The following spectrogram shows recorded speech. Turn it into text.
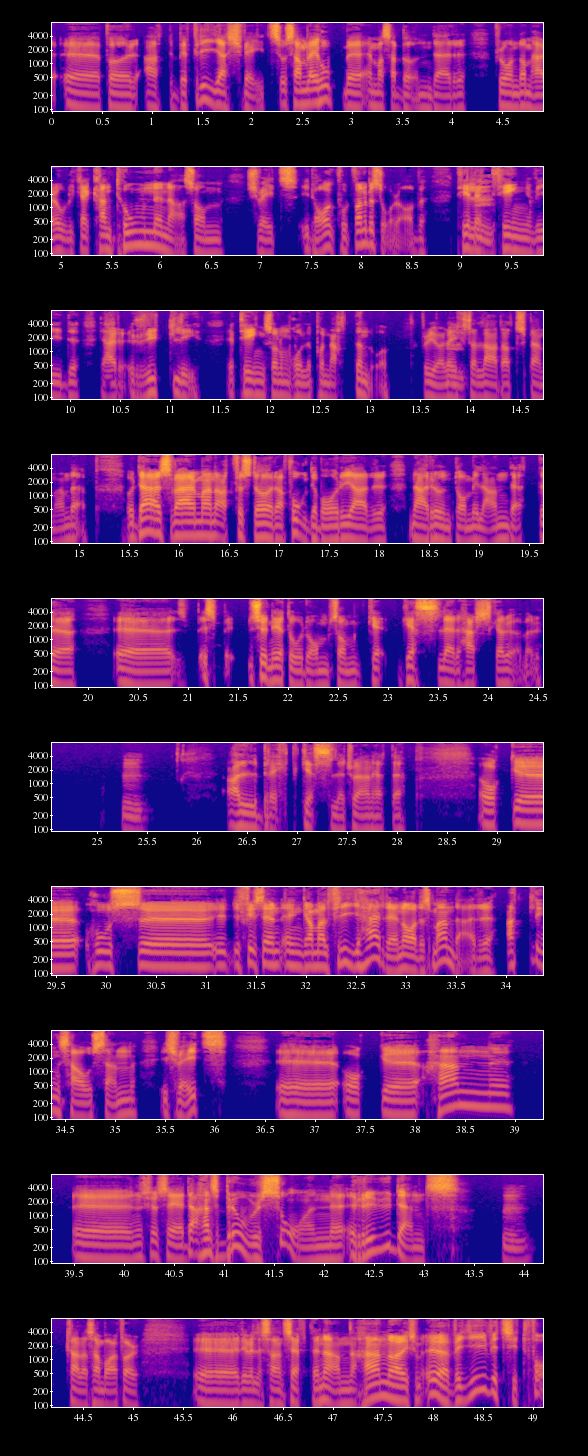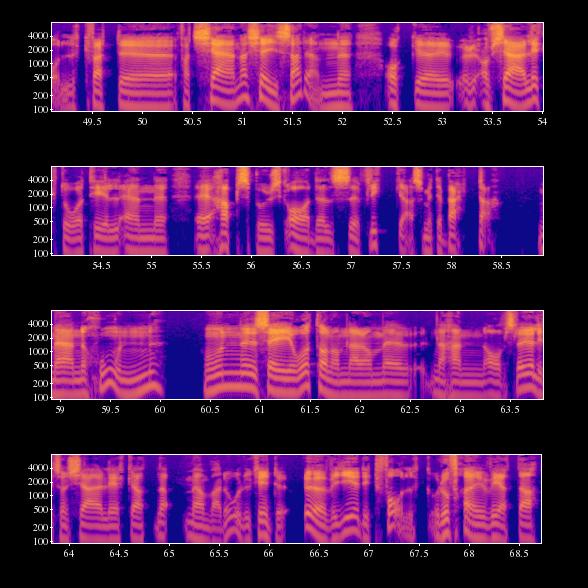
för att befria Schweiz och samla ihop en massa bönder från de här olika kantonerna som Schweiz idag fortfarande består av till ett mm. ting vid det här Rytli, ett ting som de håller på natten då för att göra det mm. extra laddat och spännande. Och där svär man att förstöra fogdeborgarna runt om i landet. Eh, eh, I synnerhet då de som Gessler härskar över. Mm. Albrecht Gessler tror jag han hette. Och eh, hos, eh, det finns en, en gammal friherre, en adelsman där, Attlingshausen i Schweiz. Eh, och eh, han, eh, nu ska jag säga, hans brorson Rudens, mm. kallas han bara för, Eh, det är väl hans efternamn, han har liksom övergivit sitt folk för att, eh, för att tjäna kejsaren och eh, av kärlek då till en Habsburgsk adelsflicka som heter Berta. Men hon, hon säger åt honom när, de, när han avslöjar lite som kärlek att men vadå, du kan ju inte överge ditt folk och då får han ju veta,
